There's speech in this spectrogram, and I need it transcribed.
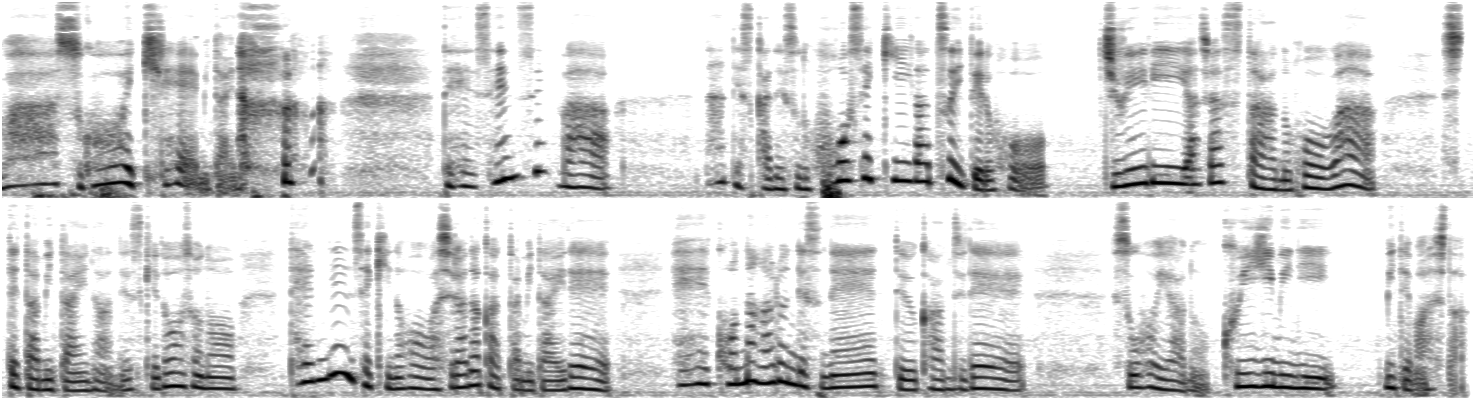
うわーすごい綺麗みたいな。で先生は何ですかねその宝石がついてる方ジュエリーアジャスターの方は知ってたみたいなんですけどその天然石の方は知らなかったみたいで「へえこんなんあるんですね」っていう感じですごいあの食い気味に見てました。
